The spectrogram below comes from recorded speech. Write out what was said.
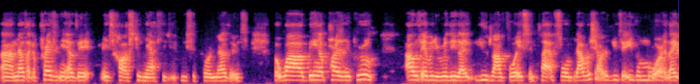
Um, I was like a president of it. It's called Student Athletes We Support Others. But while being a part of the group, I was able to really like use my voice and platform, but I wish I would use it even more, like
